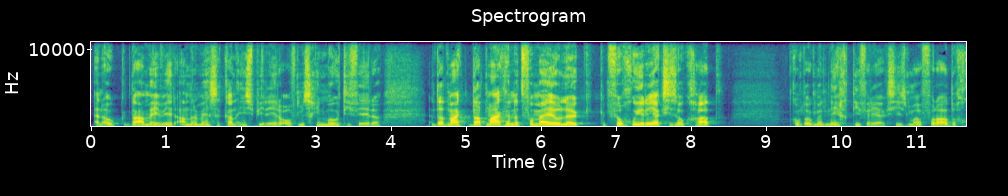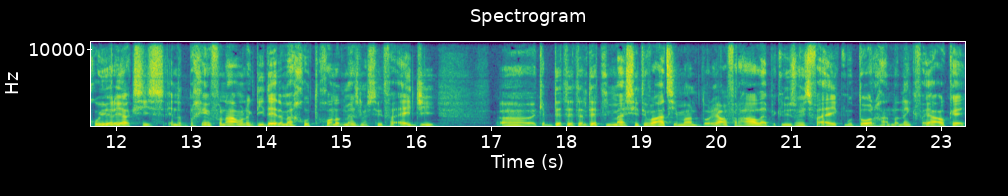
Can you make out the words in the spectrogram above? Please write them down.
en ook daarmee weer andere mensen kan inspireren of misschien motiveren. Dat, maakt, dat maakte het voor mij heel leuk. Ik heb veel goede reacties ook gehad. Het komt ook met negatieve reacties, maar vooral de goede reacties in het begin voornamelijk, die deden mij goed. Gewoon dat mensen mij stuurden van, hey G, eh, ik heb dit, dit en dit in mijn situatie, maar door jouw verhaal heb ik nu zoiets van, hey, ik moet doorgaan. Dan denk ik van, ja, oké.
